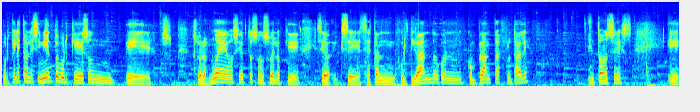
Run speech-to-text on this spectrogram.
¿Por qué el establecimiento? Porque son eh, suelos nuevos, ¿cierto? Son suelos que se, están cultivando con, plantas frutales. Entonces, eh,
